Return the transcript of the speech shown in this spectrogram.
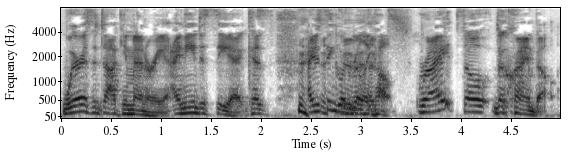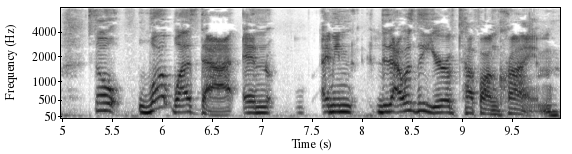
where is a documentary? I need to see it because I just think it would really help. Right? So the crime bill. So what was that? And I mean, that was the year of tough on crime.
